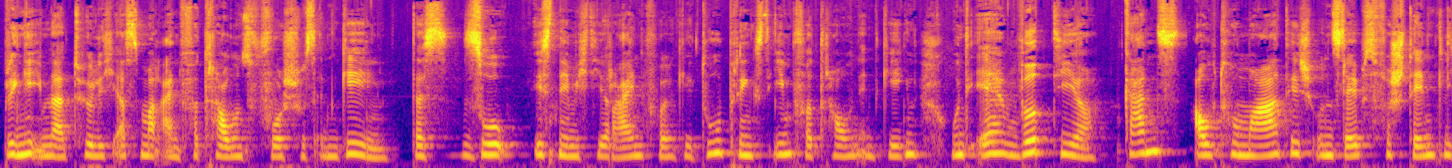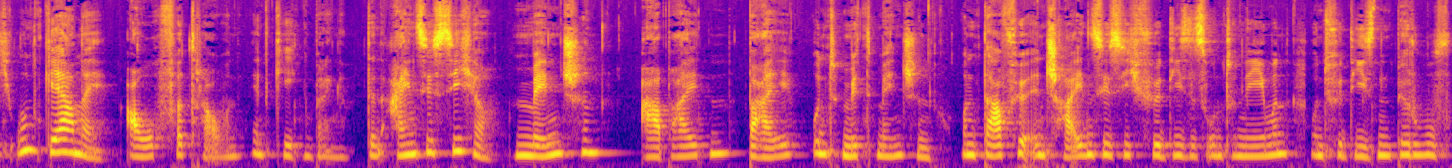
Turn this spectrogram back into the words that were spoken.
Bringe ihm natürlich erstmal einen Vertrauensvorschuss entgegen. Das so ist nämlich die Reihenfolge. Du bringst ihm Vertrauen entgegen und er wird dir ganz automatisch und selbstverständlich und gerne auch Vertrauen entgegenbringen. Denn eins ist sicher, Menschen arbeiten bei und mit Menschen. Und dafür entscheiden sie sich für dieses Unternehmen und für diesen Beruf.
